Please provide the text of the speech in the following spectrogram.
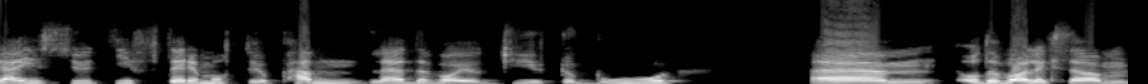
reiseutgifter. Jeg måtte jo pendle, det var jo dyrt å bo. Um, og det var liksom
